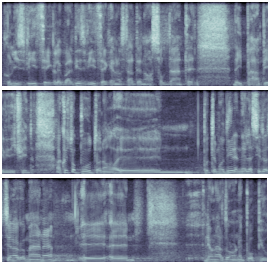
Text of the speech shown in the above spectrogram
con gli svizzeri, con le guardie svizzere che erano state no, soldate dai papi e via dicendo. A questo punto no, eh, potremmo dire nella situazione romana eh, eh, Leonardo non ne può più.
